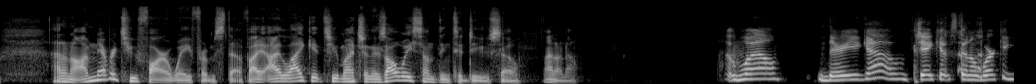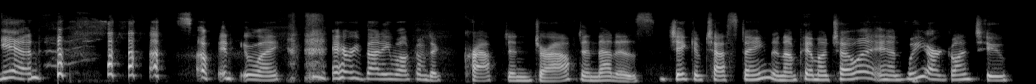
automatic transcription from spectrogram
I don't know. I'm never too far away from stuff. I, I like it too much and there's always something to do. So I don't know. Well, there you go. Jacob's going to work again. so, anyway, everybody, welcome to Craft and Draft. And that is Jacob Chastain, and I'm Pam Ochoa. And we are going to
